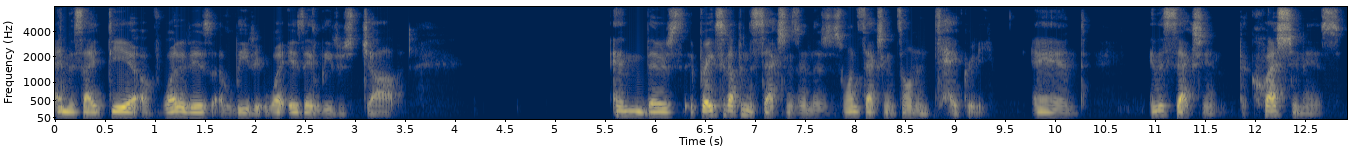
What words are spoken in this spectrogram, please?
and this idea of what it is a leader, what is a leader's job. And there's, it breaks it up into sections, and there's this one section that's on integrity. And in this section, the question is,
